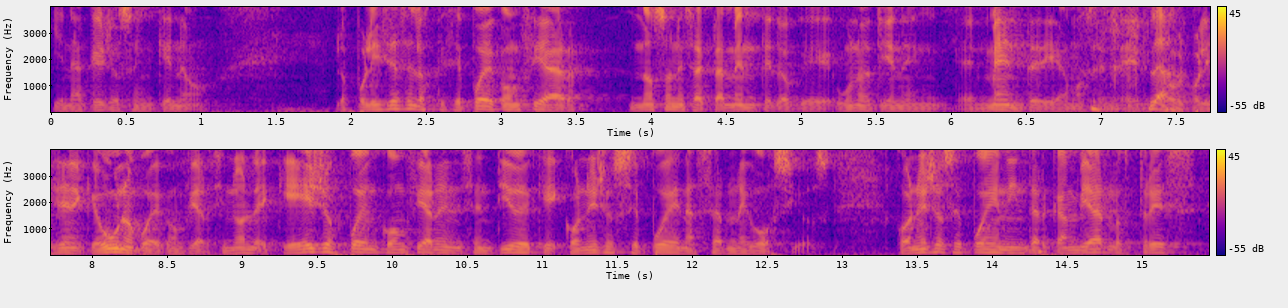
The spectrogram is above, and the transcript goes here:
y en aquellos en que no. Los policías en los que se puede confiar no son exactamente lo que uno tiene en, mente, digamos, en el, policía en el que uno puede confiar, sino que ellos pueden confiar en el sentido de que con ellos se pueden hacer negocios, con ellos se pueden intercambiar los tres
